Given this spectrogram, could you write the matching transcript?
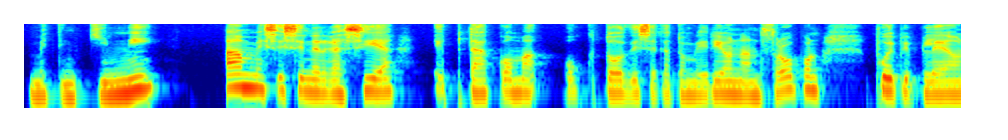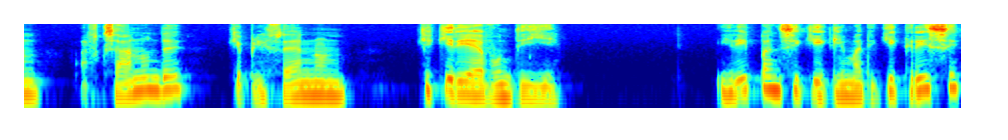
με την κοινή άμεση συνεργασία 7,8 δισεκατομμυρίων ανθρώπων που επιπλέον αυξάνονται και πληθαίνουν και κυριεύουν τη γη. Η ρήπανση και η κλιματική κρίση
